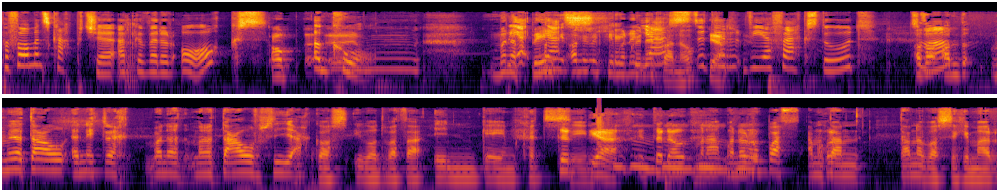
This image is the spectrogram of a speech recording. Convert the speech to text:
performance capture ar gyfer yr orcs oh, yn cool. Mm, mae na beth... Yes, yes ydy'r VFX, dude. Oedd ond mae o dal yn edrych, mae o, dal rhy agos i fod fatha in-game cutscene. Ia, dyna... Mae o mm-hmm. rhywbeth amdan dan efo sy'n lle mae'r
